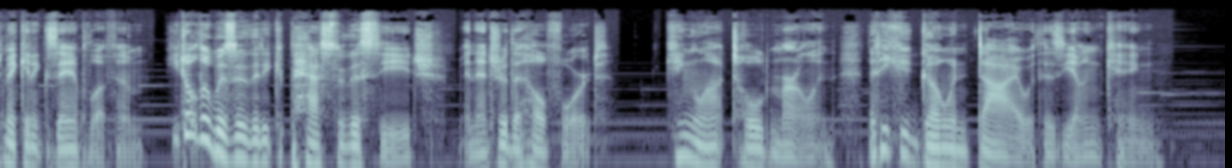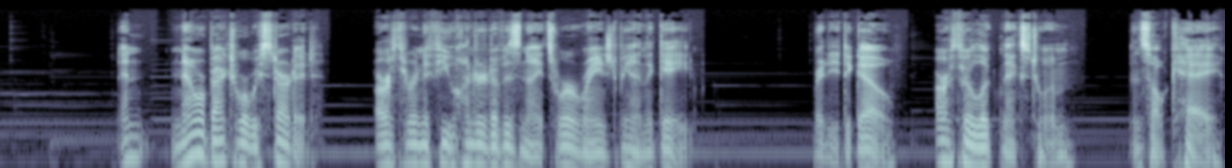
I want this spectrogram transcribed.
to make an example of him. He told the wizard that he could pass through the siege and enter the hill fort. King Lot told Merlin that he could go and die with his young king. And now we're back to where we started. Arthur and a few hundred of his knights were arranged behind the gate, ready to go. Arthur looked next to him and saw Kay.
